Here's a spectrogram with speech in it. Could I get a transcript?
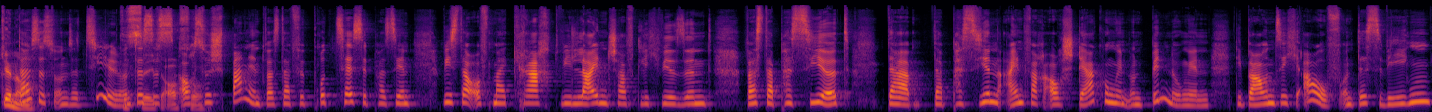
Genau. Das ist unser Ziel. Das und das ist auch, auch so. so. spannend, was da für Prozesse passieren, wie es da oft mal kracht, wie leidenschaftlich wir sind, was da passiert. Da, da passieren einfach auch Stärkungen und Bindungen, die bauen sich auf. Und deswegen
